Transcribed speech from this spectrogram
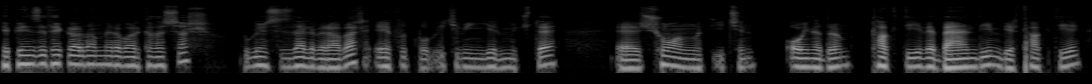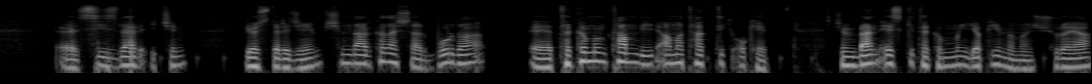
Hepinize tekrardan merhaba arkadaşlar. Bugün sizlerle beraber eFootball 2023'te e, şu anlık için oynadığım taktiği ve beğendiğim bir taktiği e, sizler için göstereceğim. Şimdi arkadaşlar burada e, takımım tam değil ama taktik okey. Şimdi ben eski takımımı yapayım hemen şuraya.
